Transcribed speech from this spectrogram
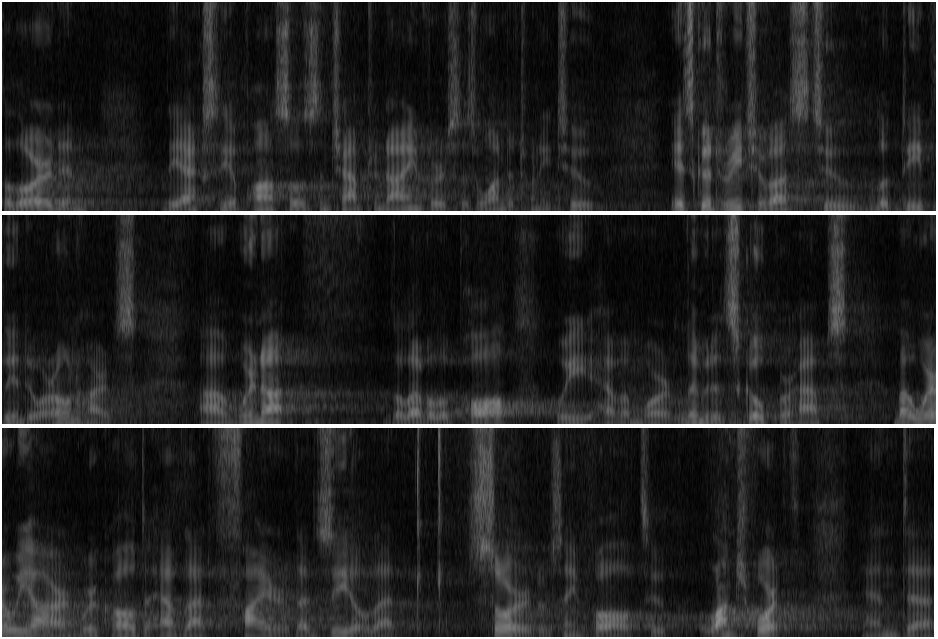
the Lord in the Acts of the Apostles in chapter 9, verses 1 to 22, it's good for each of us to look deeply into our own hearts. Uh, we're not the level of Paul, we have a more limited scope perhaps, but where we are, we're called to have that fire, that zeal, that sword of St. Paul to launch forth and uh,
